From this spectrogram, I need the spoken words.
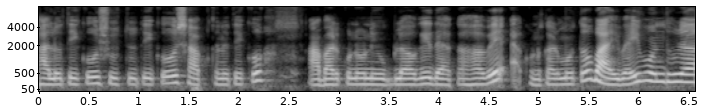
ভালো থেকো, সুস্থ থেকো, সাবধানে থেকো। আবার কোনো নিউ ব্লগে দেখা হবে। এখনকার মতো বাই বাই বন্ধুরা।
